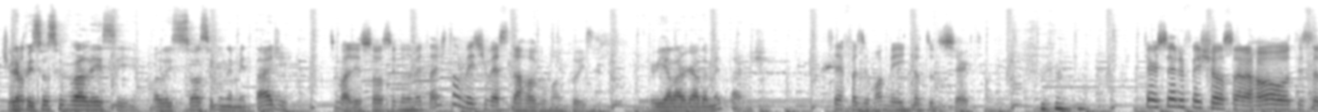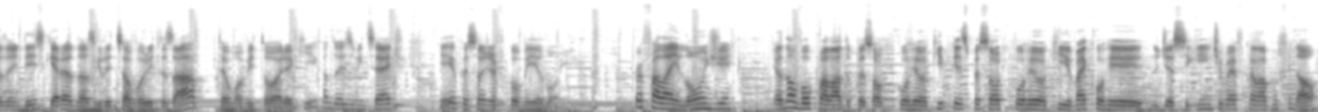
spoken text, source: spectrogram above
Tirou... Já pensou se valesse, valesse só a segunda metade? Se valesse só a segunda metade, talvez tivesse dado alguma coisa. Eu ia largar da metade. Você ia fazer uma meia e tá tudo certo. Terceiro fechou a Sarah Hall, outra estadunidense que era das grandes favoritas a ter uma vitória aqui com 2,27. E aí o pessoal já ficou meio longe. Por falar em longe, eu não vou falar do pessoal que correu aqui, porque esse pessoal que correu aqui vai correr no dia seguinte e vai ficar lá pro final.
